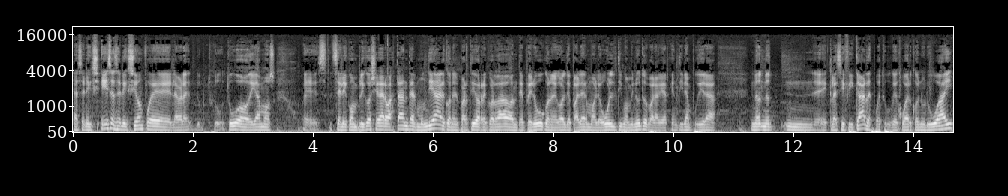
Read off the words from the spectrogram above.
La esa selección fue, la verdad, tuvo, digamos, eh, se le complicó llegar bastante al Mundial con el partido recordado ante Perú, con el gol de Palermo a lo último minuto para que Argentina pudiera no, mm, clasificar, después tuvo que jugar con Uruguay,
